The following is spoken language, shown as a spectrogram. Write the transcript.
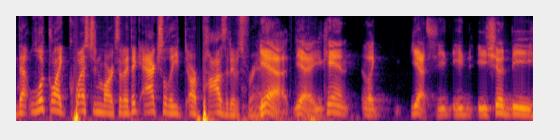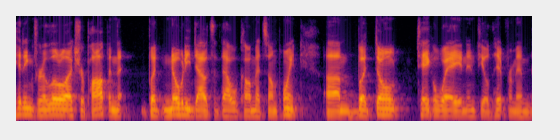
that look like question marks that I think actually are positives for him. Yeah, yeah, you can't like yes, he, he he should be hitting for a little extra pop, and but nobody doubts that that will come at some point. Um, but don't take away an infield hit from him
